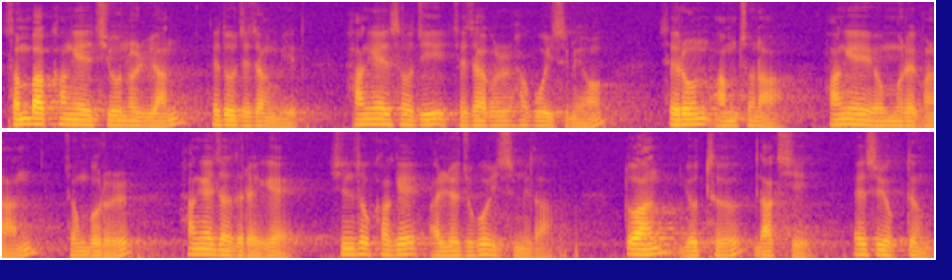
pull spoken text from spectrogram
선박 항해 지원을 위한 해도 제작 및 항해 서지 제작을 하고 있으며 새로운 암초나 항해 연물에 관한 정보를 항해자들에게 신속하게 알려주고 있습니다. 또한 요트, 낚시, 해수욕 등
